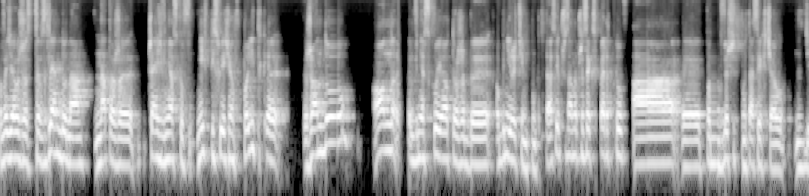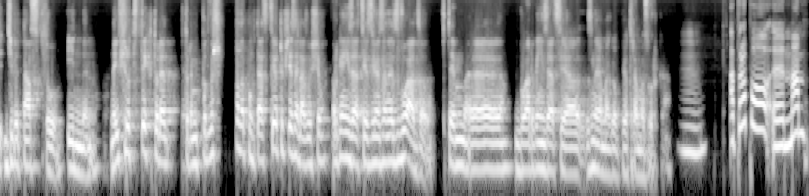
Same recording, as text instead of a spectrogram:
powiedział, że ze względu na, na to, że część wniosków nie wpisuje się w politykę rządu, on wnioskuje o to, żeby obniżyć im punktację przyznaną przez ekspertów, a y, podwyższyć punktację chciał 19 innym. No i wśród tych, które, którym podwyższono punktację, oczywiście znalazły się organizacje związane z władzą. W tym e, była organizacja znajomego Piotra Mazurka. Hmm. A propos y, mam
